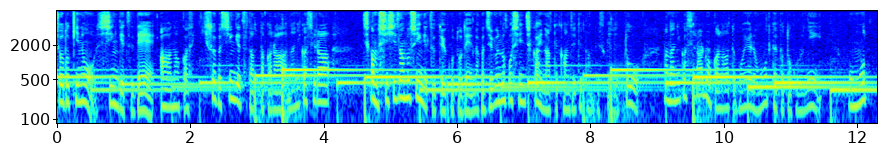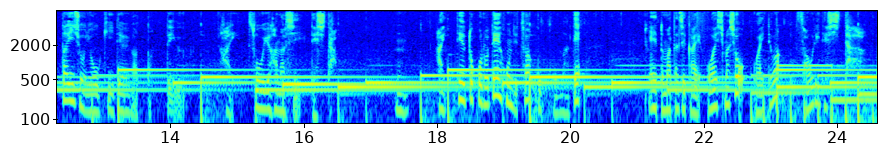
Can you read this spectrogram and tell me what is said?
ちょうど昨日新月であなんかそういえば新月だったから何かしらしかも獅子座の新月ということでなんか自分の星に近いなって感じてたんですけれど、まあ、何かしらあるのかなってぼんやり思ってたところに思った以上に大きい出会いがあったっていう、はい、そういう話でした。はい、っていうところで本日はここまで。えー、とまた次回お会いしましょう。お相手は沙織でした。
